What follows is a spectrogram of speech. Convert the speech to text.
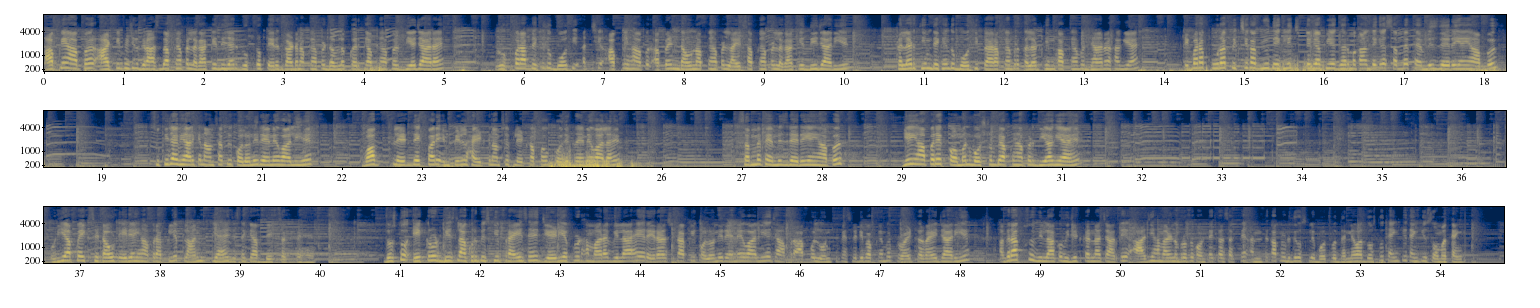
आपके यहाँ पर आर्टिफिशियल ग्रास भी आपके यहाँ पर लगा के दी जा रही है रूफ टेरेस गार्डन आपके यहाँ पर डेवलप करके आपके यहाँ पर दिया जा रहा है रूफ पर आप देखिए तो बहुत ही अच्छी आपके यहाँ पर अप एंड डाउन आपके यहाँ पर लाइट्स आपके यहाँ पर लगा के दी जा रही है कलर थीम देखें तो बहुत ही प्यार आपके यहाँ पर कलर थीम का आपके यहाँ पर ध्यान रखा गया है एक बार आप पूरा पीछे का व्यू देख लीजिए जितने भी आप ये घर मकान देख रहे हैं, सब में फैमिलीज़ दे रही हैं यहाँ पर। सुखीजा बिहार के नाम से आपकी कॉलोनी रहने वाली है। वह आप फ्लैट देख पा रहे हैं इम्पीरियल हाइट के नाम से फ्लैट का आपका प्रोजेक्ट रहने वाला है। सब में फैमिलीज़ रह रही है यहाँ पर। ये यहाँ पर एक कॉमन वॉशरूम भी आपको यहाँ पर दिया गया है। और ये आपका एक सिट आउट एरिया यहाँ पर आपके लिए प्लान किया है, जैसे कि आप देख सकते हैं। दोस्तों, एक करोड़ बीस लाख रुपए इसकी प्राइस है। जेडी अप्रूव हमारा विला है। रेरा स्ट्रा आपकी कॉलोनी रहने वाली है, जहाँ पर आपको लोन की फैसिलिटी आपके यहाँ पर प्रोवाइड करवाई जा रही है। अगर आप उस विला को विज़िट करना चाहते हैं, आज ही हमारे नंबर पर कॉन्टैक्ट कर सकते हैं। अंत तक आपने वीडियो उसके लिए बहुत बहुत धन्यवाद दोस्तों। Thank you thank you so much thank you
